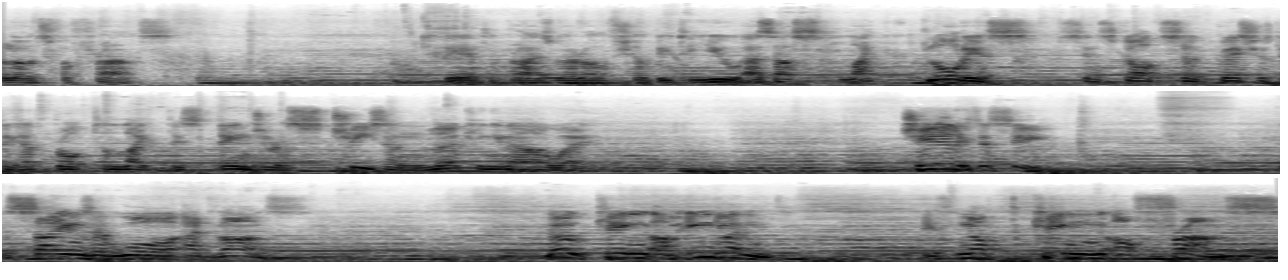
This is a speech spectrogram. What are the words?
Lords, for France. the enterprise whereof shall be to you as us like glorious, since God so graciously hath brought to light this dangerous treason lurking in our way. Cheerly to see the signs of war advance. No king of England, if not king of France.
